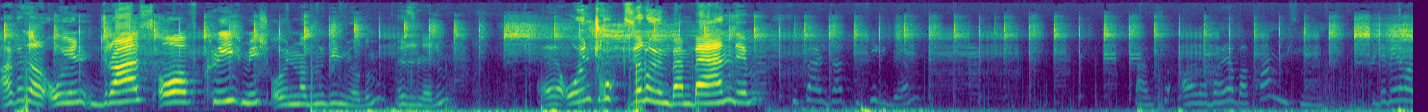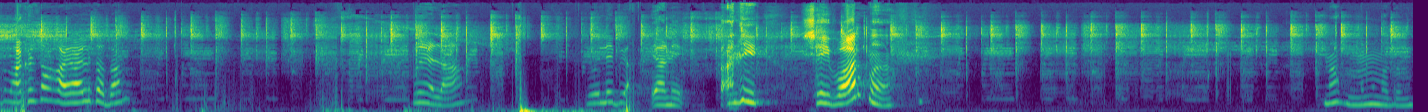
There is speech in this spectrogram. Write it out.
Arkadaşlar oyun Dress of Christmas oyunun adını bilmiyordum. Özür dilerim. Ee, oyun çok güzel oyun ben beğendim. Süper Zat 2 gibi. Yani şu arabaya bakar mısınız? Adım arkadaşlar Hayalet Adam. Bu ne la? Böyle bir yani hani şey var mı? Ne yapayım anlamadım.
